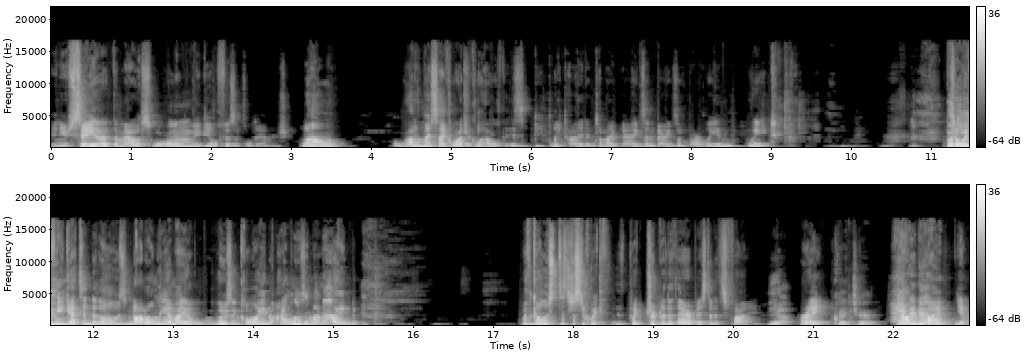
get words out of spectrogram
And you say that the mouse will only deal physical damage. Well, a lot of my psychological health is deeply tied into my bags and bags of barley and wheat. But so if he gets into those, not only am I losing coin, I'm losing my mind. With ghosts, it's just a quick, quick trip to the therapist, and it's fine, yeah, right? quick trip How in do. I? Yeah,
